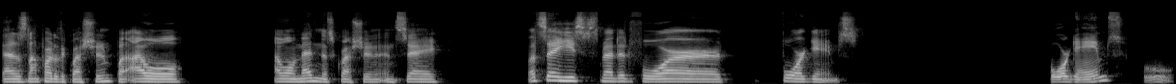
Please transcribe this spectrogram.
That is not part of the question, but I will I will amend this question and say, let's say he's suspended for four games. Four games? Ooh.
